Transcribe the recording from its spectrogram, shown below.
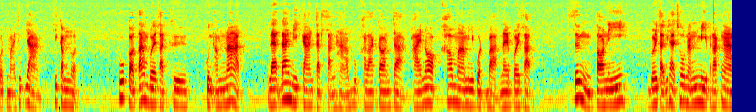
กฎหมายทุกอย่างที่กำหนด ผู้ก่อตั้งบริษัทคือ คุณอำนาจ และได้มีการจัดสรรหาบุคลากรจากภายนอกเข้ามามีบทบาทในบริษัท ซึ่งตอนนี้บริษัทวิชาโชคนั้นมีพนักงาน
